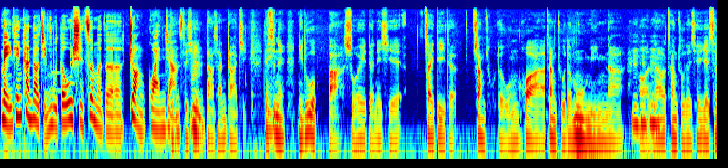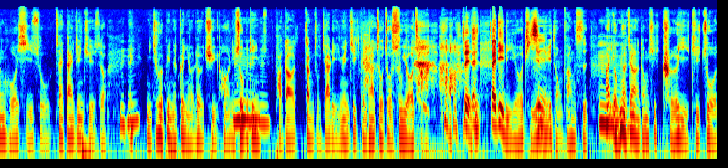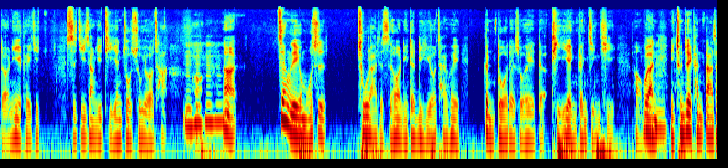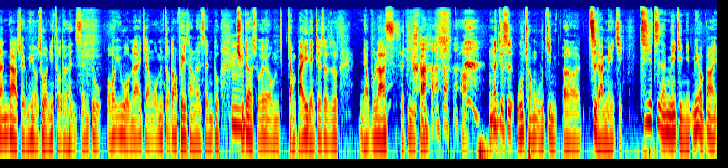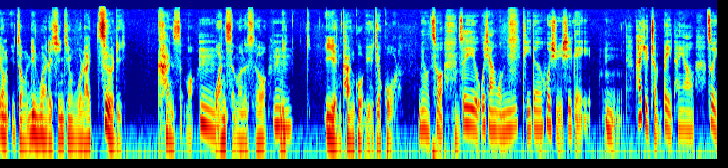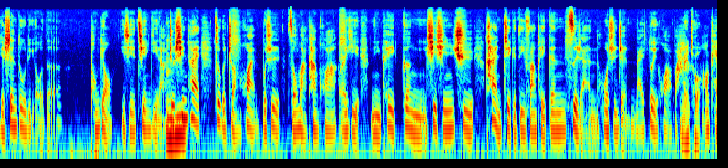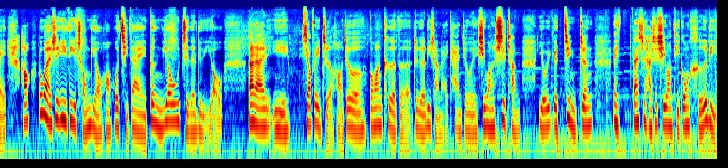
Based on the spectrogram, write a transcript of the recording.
每天看到景物都是这么的壮观，这样子，这些大山大景。嗯、可是呢，你如果把所谓的那些在地的。藏族的文化，藏族的牧民呐、啊，嗯、哼哼哦，然后藏族的这些生活习俗，再带进去的时候，嗯哼诶，你就会变得更有乐趣哈、哦。你说不定跑到藏族家里面去跟他做做酥油茶，哦、这也是在地旅游体验的一种方式。那、啊、有没有这样的东西可以去做的？你也可以去实际上去体验做酥油茶。嗯哼哼哼哦，那这样的一个模式出来的时候，你的旅游才会。更多的所谓的体验跟惊奇，好，不然你纯粹看大山大水没有错，你走得很深度。哦，以我们来讲，我们走到非常的深度，去到所谓我们讲白一点，就是说鸟不拉屎的地方，好，那就是无穷无尽呃自然美景。这些自然美景，你没有办法用一种另外的心情，我来这里看什么，嗯，玩什么的时候，你一眼看过也就过了。没有错，所以我想我们提的或许是给嗯开始准备他要做一个深度旅游的朋友一些建议啦，就心态做个转换，不是走马看花而已，你可以更细心去看这个地方，可以跟自然或是人来对话吧。没错，OK，好，不管是异地重游哈，或期待更优质的旅游，当然以。消费者哈，就观光客的这个立场来看，就希望市场有一个竞争，哎，但是还是希望提供合理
